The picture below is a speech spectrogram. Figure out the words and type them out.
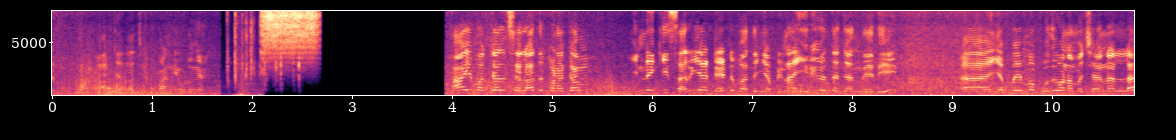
ஏதாச்சும் ஏதாச்சும் பண்ணி விடுங்க. ஹாய் மக்கள்ஸ் எல்லாத்துக்கும் வணக்கம். இன்னைக்கு சரியாக டேட்டு பார்த்தீங்க அப்படின்னா இருபத்தஞ்சாந்தேதி எப்பயுமே பொதுவாக நம்ம சேனலில்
